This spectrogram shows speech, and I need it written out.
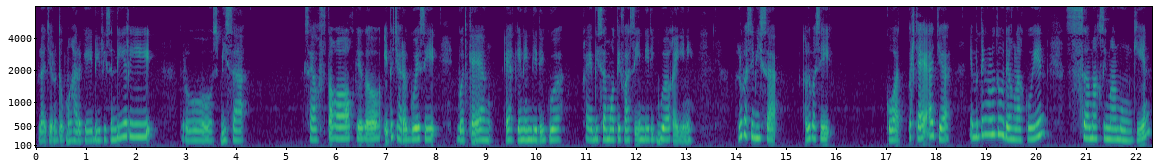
Belajar untuk menghargai diri sendiri, terus bisa self talk gitu itu cara gue sih buat kayak yakinin diri gue kayak bisa motivasiin diri gue kayak gini. Lu pasti bisa. Lu pasti kuat. Percaya aja. Yang penting lu tuh udah ngelakuin semaksimal mungkin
